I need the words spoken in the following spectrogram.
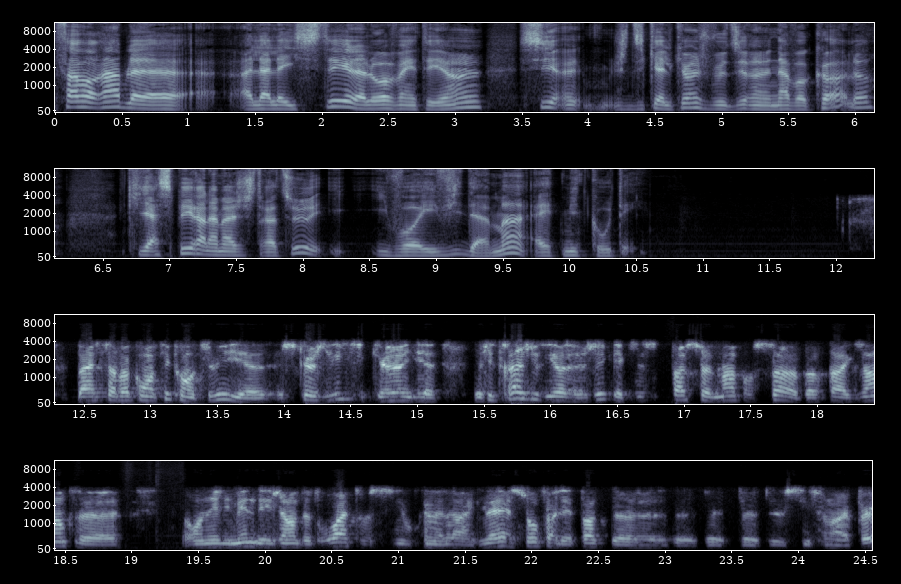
favorable à, la laïcité, à la loi 21, si je dis quelqu'un, je veux dire un avocat, qui aspire à la magistrature, il va évidemment être mis de côté. ben, ça va compter contre lui. Euh, ce que je dis, c'est que le filtrage idéologique n'existe pas seulement pour ça. par exemple, euh, on élimine des gens de droite aussi au Canada anglais, sauf à l'époque de, Stephen Harper.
